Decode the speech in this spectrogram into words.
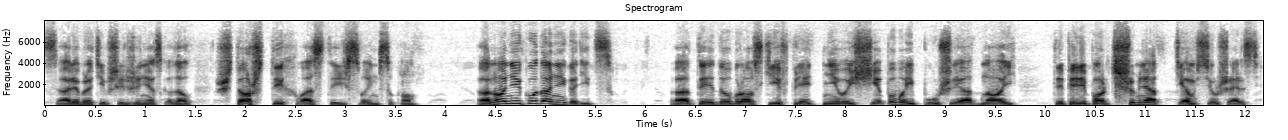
Царь, обратившись к жене, сказал, — Что ж ты хвастаешь своим сукном? Оно никуда не годится. А ты, Дубровский, впредь не выщипывай пуши одной. Ты перепортишь у меня тем всю шерсть.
